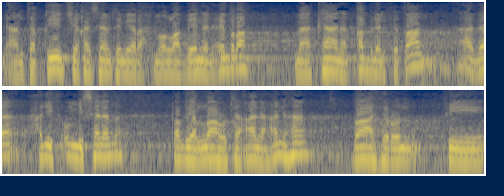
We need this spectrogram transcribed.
نعم تقييد شيخ الإسلام تيمية رحمه الله بأن العبرة ما كان قبل الفطام هذا حديث أم سلمة رضي الله تعالى عنها ظاهر في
